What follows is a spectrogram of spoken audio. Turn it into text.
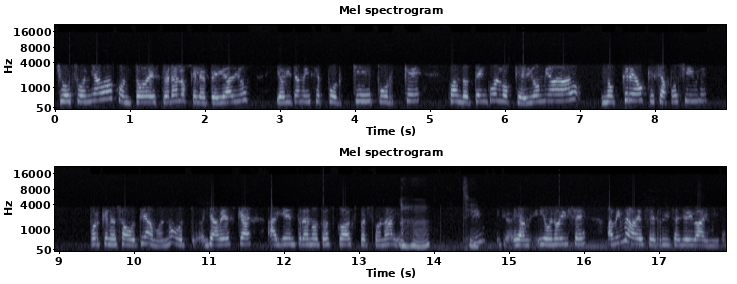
yo soñaba con todo esto, era lo que le pedía a Dios y ahorita me dice, ¿por qué? ¿Por qué? Cuando tengo lo que Dios me ha dado, no creo que sea posible porque nos saboteamos, ¿no? Ya ves que ahí entran otras cosas personales. sí. Y, uno dice, a mí me va a decir risa, yo digo, ay, mira,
